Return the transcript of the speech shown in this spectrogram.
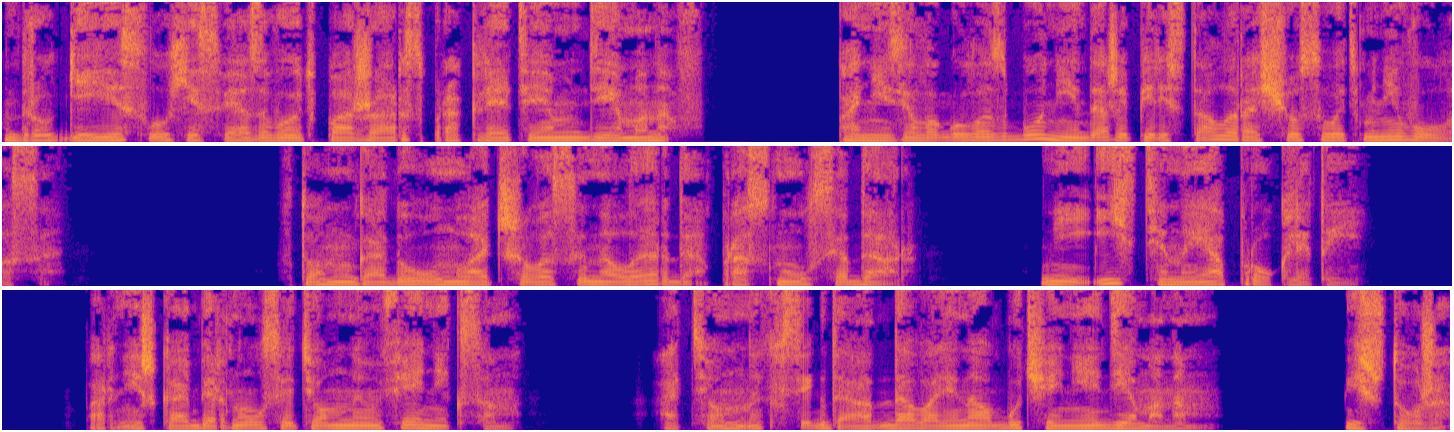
Другие слухи связывают пожар с проклятием демонов. Понизила голос Бонни и даже перестала расчесывать мне волосы. В том году у младшего сына Лерда проснулся дар. Не истинный, а проклятый. Парнишка обернулся темным фениксом, а темных всегда отдавали на обучение демонам. «И что же,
